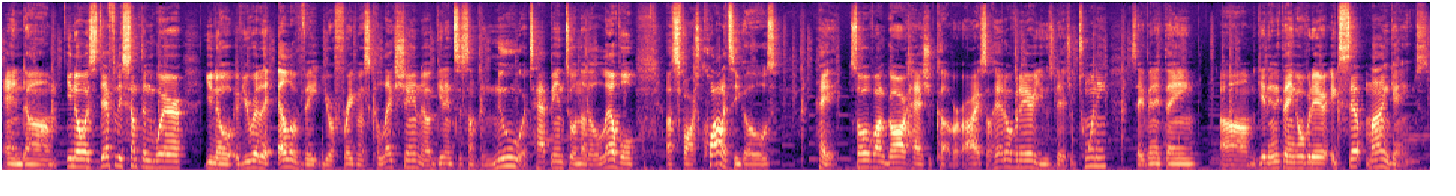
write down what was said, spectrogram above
And, um, you know, it's definitely something where, you know, if you're ready to elevate your fragrance collection or get into something new or tap into another level as far as quality goes, hey, So Avant Garde has you covered. All right, so head over there, use DEDRICK20, save anything, um, get anything over there except mind games.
